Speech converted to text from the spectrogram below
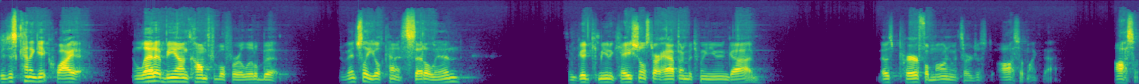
To just kind of get quiet and let it be uncomfortable for a little bit. Eventually, you'll kind of settle in. Some good communication will start happening between you and God. Those prayerful moments are just awesome like that. Awesome.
